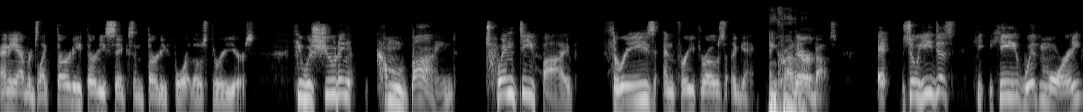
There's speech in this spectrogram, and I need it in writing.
and he averaged like 30, 36, and 34 those three years. He was shooting combined 25 threes and free throws a game. Incredible. Thereabouts. It, so he just, he, he with Morey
